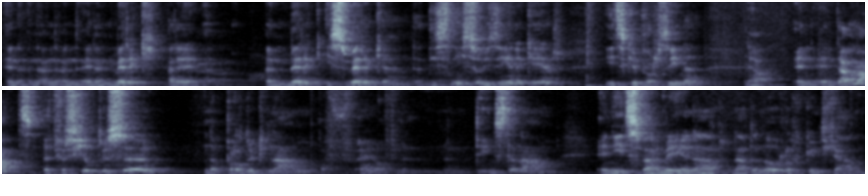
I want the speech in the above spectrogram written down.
En, en, en, en, en een merk, allee, een merk is werk. Hè. Dat is niet zo eens ene keer iets verzinnen. Ja. En, en dat maakt het verschil tussen een productnaam of, hè, of een, een dienstennaam en iets waarmee je naar, naar de oorlog kunt gaan.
